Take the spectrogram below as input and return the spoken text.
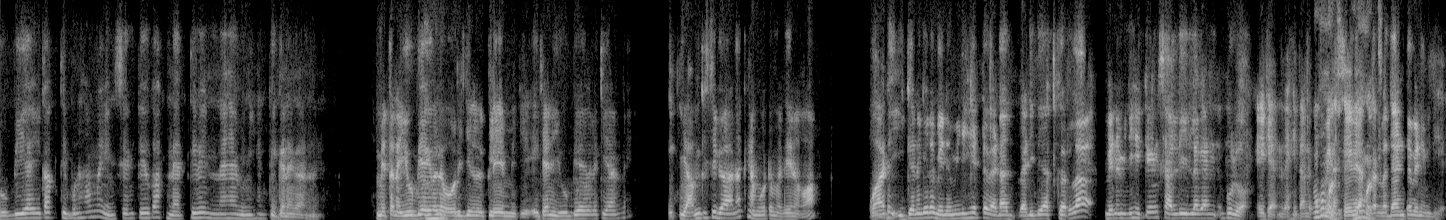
UBI එකක් තිබුණහම ඉන්සෙන්ටිව් එකක් නැති වෙන්නේ නැහැ මිනිහෙක් ඉගෙන ගන්න. මෙතන UBI වල ඔරිජිනල් ක්ලේම් එක. එකන UBI වල කියන්නේ යම් කිසි ගානක් හැමෝටම දෙනවා. වාට ඉගෙනගෙන වෙන මිනිහෙට වැඩ වැඩි දෙයක් කරලා වෙන මිනිහෙකෙන් සල්ලි ඉල්ලගන්න පුළුවන්. ඒකැන් හිතන්න සේවයක්? කරලා දැන්ට වෙන විදිහ.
